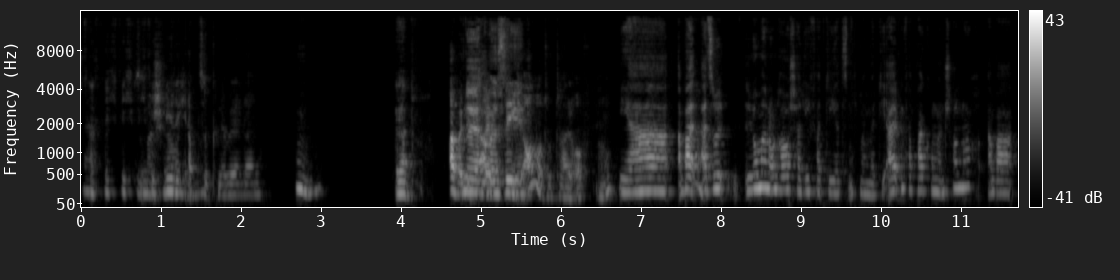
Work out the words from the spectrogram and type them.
Das hat richtig, Ist immer richtig schwierig abzuknibbeln dann. Hm. Ja, Aber die Nö, aber sehe ich auch noch total oft. Ne? Ja, aber also Luhmann und Rauscher liefert die jetzt nicht mehr mit. Die alten Verpackungen schon noch, aber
